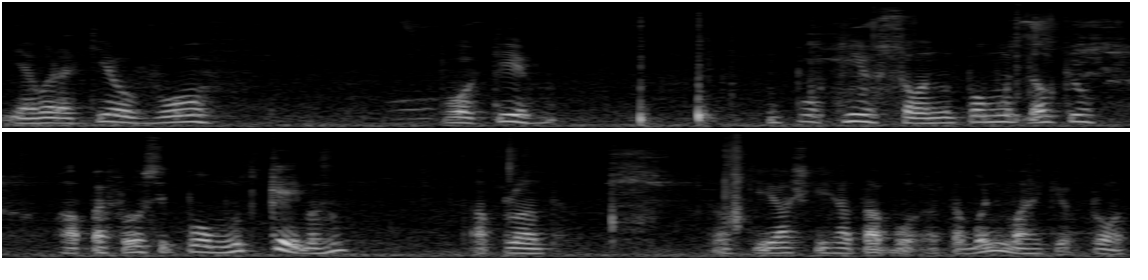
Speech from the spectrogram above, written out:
E agora aqui eu vou pôr aqui um pouquinho só, não pôr muito não, que o rapaz falou se pôr muito queima, viu? A planta. Então aqui acho que já tá bom, tá bom demais aqui, ó, pronto.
